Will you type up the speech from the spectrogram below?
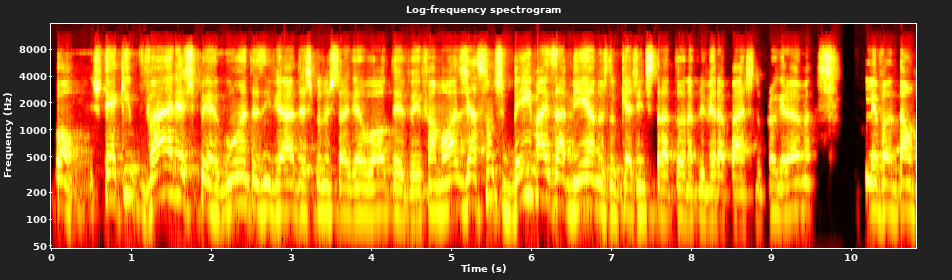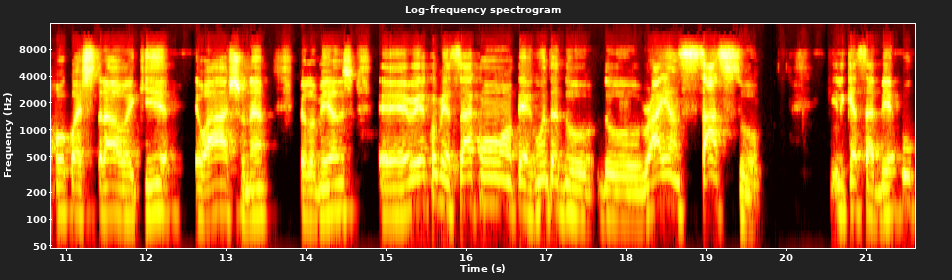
Bom, a gente tem aqui várias perguntas enviadas pelo Instagram UOL TV Famosos de assuntos bem mais a menos do que a gente tratou na primeira parte do programa. Levantar um pouco o astral aqui, eu acho, né? Pelo menos. É, eu ia começar com uma pergunta do, do Ryan Sasso. Ele quer saber o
